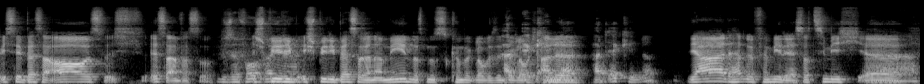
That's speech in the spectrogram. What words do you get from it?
ich sehe besser aus, ich ist einfach so. Bist Ich erfolgreich, spiele die, ich spiel die besseren Armeen, das müssen, können wir, glaube ich, sind wir, Hat er glaube ich, Kinder? alle. Hat er Kinder? Ja, der hat eine Familie, der ist doch ziemlich, äh, Ah,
